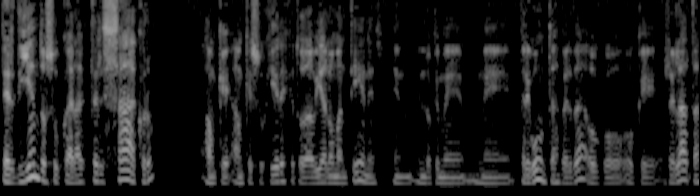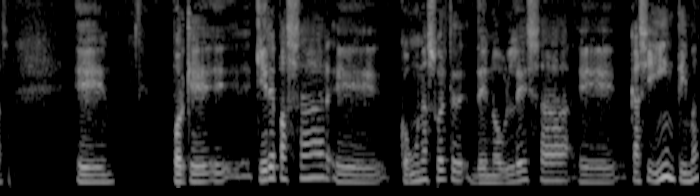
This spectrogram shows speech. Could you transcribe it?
perdiendo su carácter sacro aunque, aunque sugieres que todavía lo mantienes en, lo que me, preguntas, ¿verdad? O, que relatas, eh, porque eh, quiere pasar eh, con una suerte de nobleza casi íntima,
